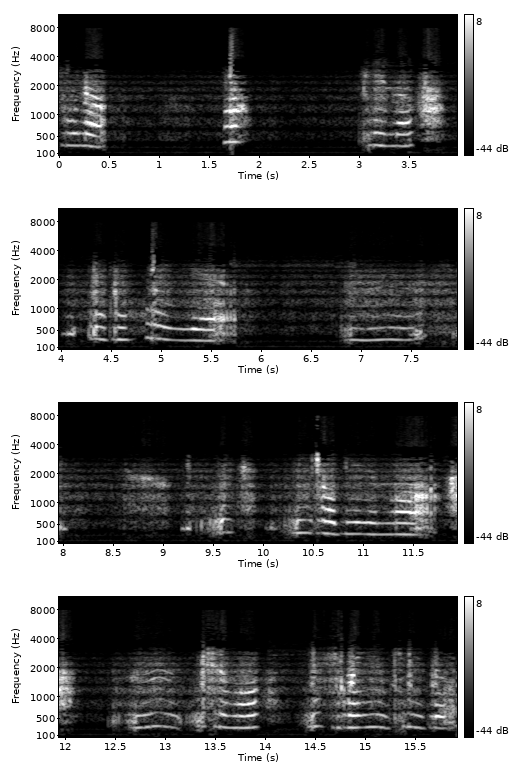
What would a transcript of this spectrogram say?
肤呢？啊！天哪，我不会耶。嗯，你你找别人吗？嗯，什么？你喜欢硬气的？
